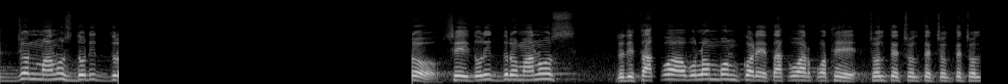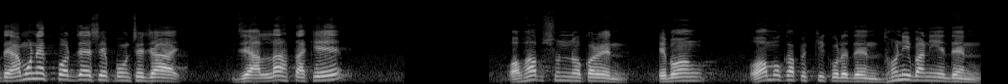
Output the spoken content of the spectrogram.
একজন মানুষ দরিদ্র, সেই দরিদ্র মানুষ যদি তাকুয়া অবলম্বন করে তাকুয়ার পথে চলতে চলতে চলতে চলতে এমন এক পর্যায়ে সে পৌঁছে যায় যে আল্লাহ তাকে অভাব শূন্য করেন এবং অমুখাপেক্ষী করে দেন, ধনী বানিয়ে দেন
